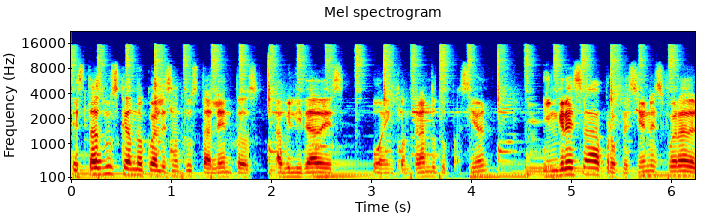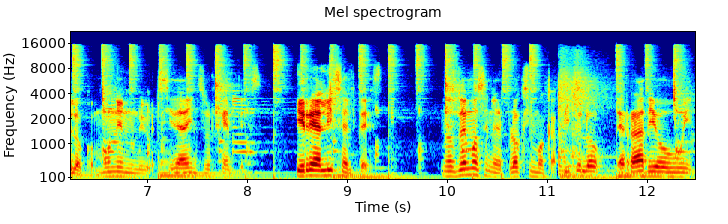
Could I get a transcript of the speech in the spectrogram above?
¿Estás buscando cuáles son tus talentos, habilidades o encontrando tu pasión? Ingresa a Profesiones Fuera de lo Común en Universidad Insurgentes y realiza el test. Nos vemos en el próximo capítulo de Radio UIN.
